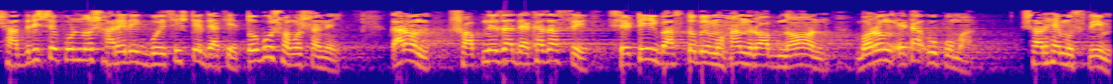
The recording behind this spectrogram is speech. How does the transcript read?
সাদৃশ্যপূর্ণ শারীরিক বৈশিষ্ট্যে দেখে তবু সমস্যা নেই কারণ স্বপ্নে যা দেখা যাচ্ছে, সেটিই বাস্তবে মহান রব নন, বরং এটা উপমা। সরহে মুসলিম।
